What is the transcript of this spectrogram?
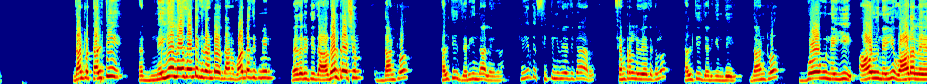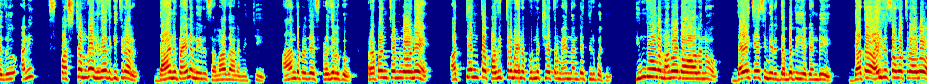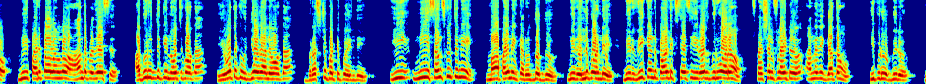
దాంట్లో కల్తీ నెయ్యే లేదంటే ఇంక దాంట్లో దాని what does it mean whether it is adulteration దాంట్లో కల్తీ జరిగిందా లేదా? క్లియర్గా సిట్ నివేదిక సెంట్రల్ నివేదికలో కల్తీ జరిగింది. దాంట్లో గోవు నెయ్యి ఆవు నెయ్యి వాడలేదు అని స్పష్టంగా నివేదిక ఇచ్చినారు. దానిపైన మీరు సమాధానం ఇచ్చి ఆంధ్రప్రదేశ్ ప్రజలకు ప్రపంచంలోనే అత్యంత పవిత్రమైన పుణ్యక్షేత్రం ఏంటంటే తిరుపతి. హిందువుల మనోభావాలను దయచేసి మీరు దెబ్బతీయకండి. గత ఐదు సంవత్సరాల్లో మీ పరిపాలనలో ఆంధ్రప్రదేశ్ అభివృద్ధికి నోచుకోక యువతకు ఉద్యోగాలు ఇవ్వక భ్రష్టు పట్టిపోయింది. ఈ మీ సంస్కృతిని మా పైన ఇంకా రుద్దొద్దు. మీరు వెళ్ళిపోండి. మీరు వీకెండ్ పాలిటిక్స్ చేసి ఈరోజు గురువారం స్పెషల్ ఫ్లైట్ అన్నది గతం. ఇప్పుడు మీరు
